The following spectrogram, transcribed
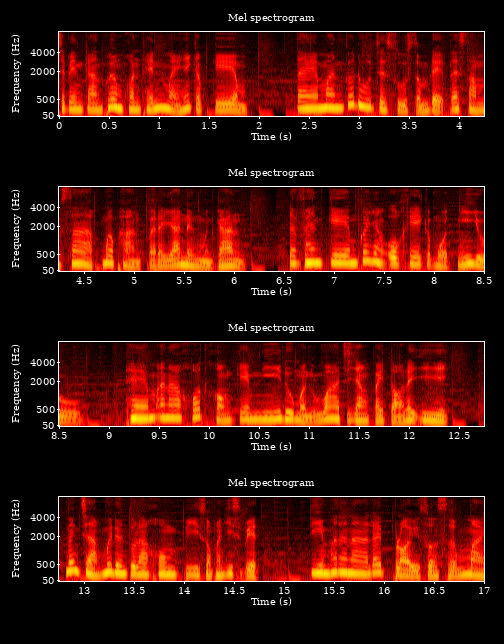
จะเป็นการเพิ่มคอนเทนต์ใหม่ให้กับเกม แต่มันก็ดูจะสูตรสำเร็จและซ้ำซากเมื่อผ่านไประยะหนึ่งเหมือนกัน แต่แฟนเกมก็ยังโอเคกับโหมดนี้อยู่ แถมอนาคตของเกมนี้ดูเหมือนว่าจะยังไปต่อได้อีก เนื่องจากเมื่อเดือนตุลาคมปี 2021 ทีมพัฒนาได้ปล่อยส่วนเสริมใหม่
